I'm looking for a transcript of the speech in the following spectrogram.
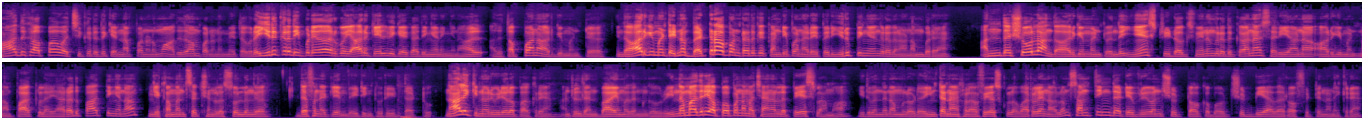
பாதுகாப்பாக வச்சுக்கிறதுக்கு என்ன பண்ணணுமோ அதுதான் பண்ணணுமே தவிர இருக்கிறது இப்படியே தான் இருக்கும். யாரும் கேள்வி கேட்காதீங்க அது தப்பான ஆர்குமெண்ட்டு இந்த ஆர்குமெண்ட்டை இன்னும் பெட்டராக பண்ணுறதுக்கு கண்டிப்பாக நிறைய பேர் இருப்பீங்கிறத நான் நம்புகிறேன் அந்த ஷோவில் அந்த ஆர்குமெண்ட் வந்து ஏன் ஸ்ட்ரீட் டாக்ஸ் வேணுங்கிறதுக்கான சரியான ஆர்குமெண்ட் நான் பார்க்கல. யாராவது பார்த்தீங்கன்னா இங்கே கமெண்ட் செக்ஷனில் சொல்லுங்கள் definitely I'm waiting to read that too நாளைக்கு இன்னொரு வீடியோவில் பார்க்குறேன். Until then bye Madan Gowri. இந்த மாதிரி அப்பப்போ நம்ம சேனலில் பேசலாமா? இது வந்து நம்மளோட இன்டர்நேஷனல் அஃபேர்ஸ்குள்ளே வரலனாலும் something that everyone should talk about should be aware of இட்னு நினைக்கிறேன்.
